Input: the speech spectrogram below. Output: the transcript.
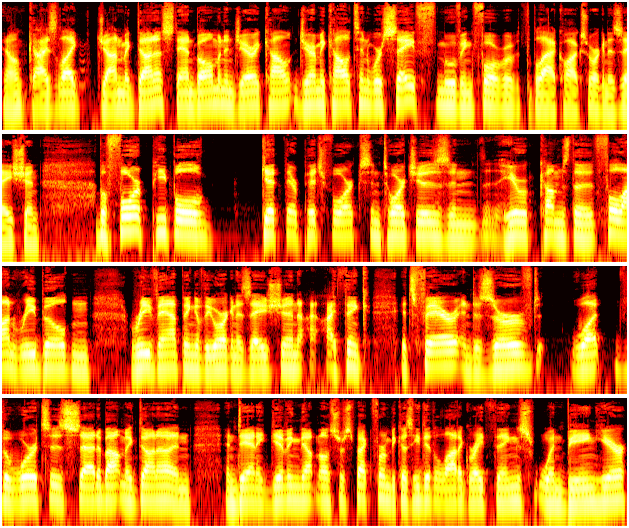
you know, guys like John McDonough, Stan Bowman, and Jerry Col- Jeremy Colliton were safe moving forward with the Blackhawks organization. Before people get their pitchforks and torches, and here comes the full on rebuild and revamping of the organization, I, think it's fair and deserved what the Wirtzes said about McDonough and, and Danny giving the utmost respect for him because he did a lot of great things when being here.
